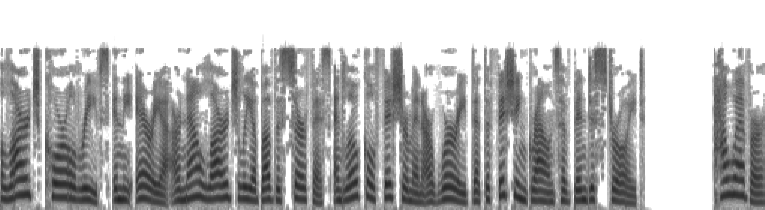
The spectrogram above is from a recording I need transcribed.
Large coral reefs in the area are now largely above the surface and local fishermen are worried that the fishing grounds have been destroyed. However,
